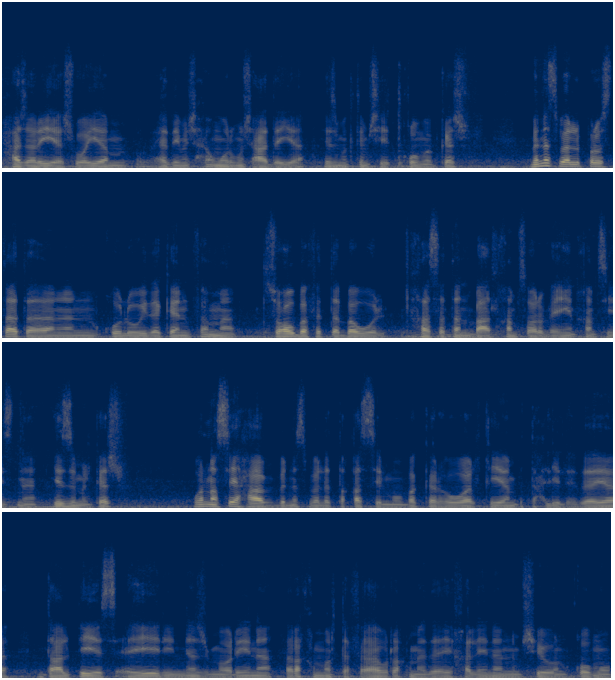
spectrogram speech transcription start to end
حجرية شوية هذه مش أمور مش عادية لازمك تمشي تقوم بكشف. بالنسبة للبروستاتا نقولوا إذا كان فما صعوبة في التبول خاصة بعد 45 50 سنة يلزم الكشف. والنصيحة بالنسبة للتقصي المبكر هو القيام بالتحليل هذايا نتاع ال PSA اللي نجم ورينا رقم مرتفع والرقم هذا يخلينا نمشيو ونقوموا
